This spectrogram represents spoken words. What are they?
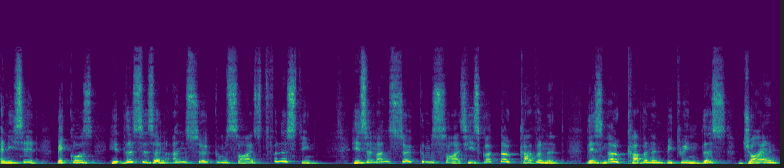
And he said, Because he, this is an uncircumcised Philistine. He's an uncircumcised. He's got no covenant. There's no covenant between this giant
